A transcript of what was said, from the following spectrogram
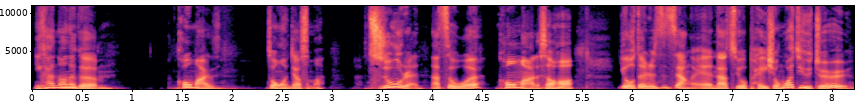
你看到那个 coma 中文叫什么？植物人。那是我 coma 的时候，有的人是这样哎，那是有 patient。What do you do？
